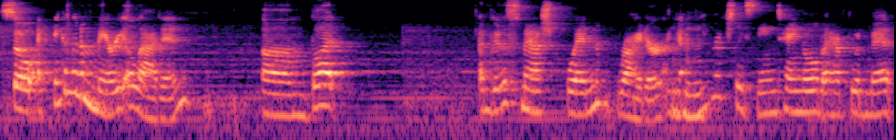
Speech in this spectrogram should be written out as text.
So I think I'm gonna marry Aladdin. Um, but I'm gonna smash Flynn Rider. I I've never actually seen Tangled. I have to admit,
